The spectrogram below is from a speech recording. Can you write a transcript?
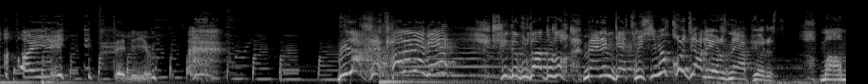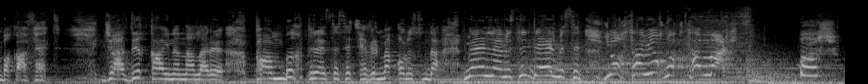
Ay deliyim. Bir dakika sana ne be? Şimdi burada durduk benim geçmişimi kurcalıyoruz ne yapıyoruz? Man bak Afet. Cadı kaynanaları pambık prensese çevirme konusunda menle misin değil misin? Yoksa yok yoksa var. Var.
